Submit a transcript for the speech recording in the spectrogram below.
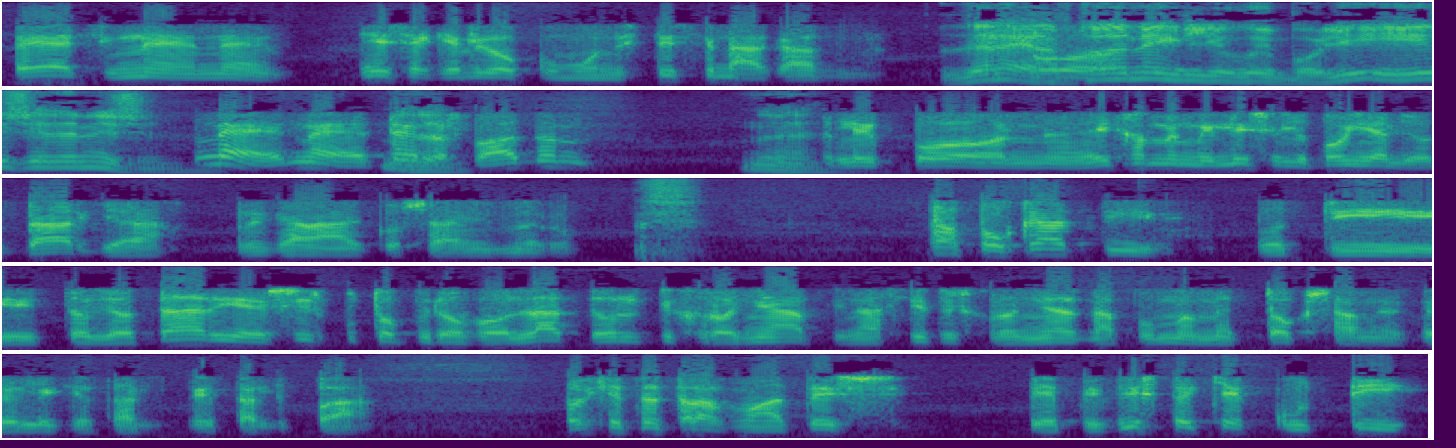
Έτσι, ναι, ναι. Είσαι και λίγο κομμουνιστής, τι να κάνουμε. Δεν, Λοιπόν, αυτό δεν έχει λίγο ή πολύ, ή είσαι ή δεν είσαι. Ναι, ναι, τέλος Ναι. πάντων. Ναι. Λοιπόν, είχαμε μιλήσει λοιπόν για λιοντάρια πριν κάνα 20 ημέρο. Θα πω κάτι, ότι το λιοντάρι εσείς που το πυροβολάτε όλη τη χρονιά, από την αρχή της χρονιάς να πούμε με τόξα, με βέλη και τα, και τα λοιπά, το έχετε τραυματίσει. Και επειδή είστε και κουτί,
